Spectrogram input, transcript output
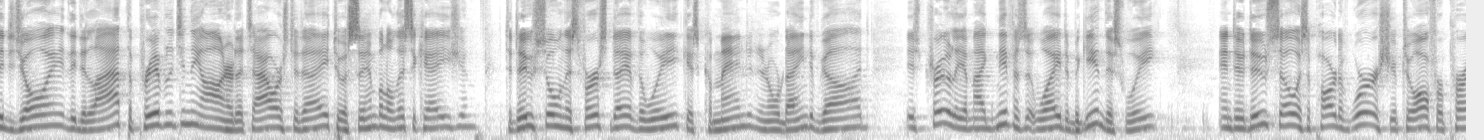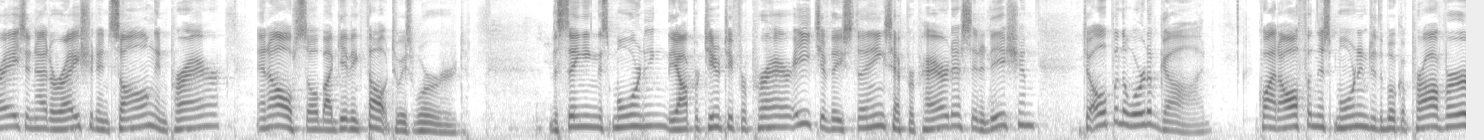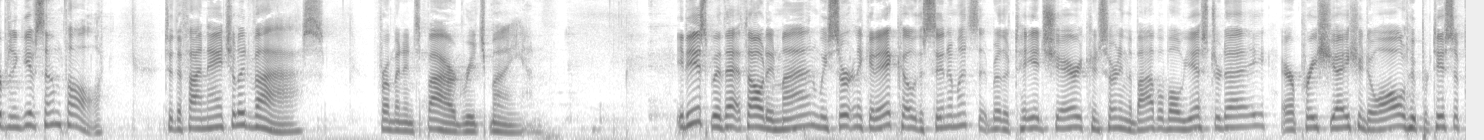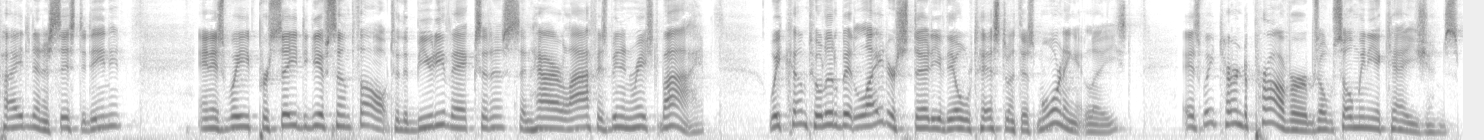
the joy, the delight, the privilege, and the honor that's ours today to assemble on this occasion, to do so on this first day of the week as commanded and ordained of God, is truly a magnificent way to begin this week. And to do so as a part of worship, to offer praise and adoration in song and prayer, and also by giving thought to His Word. The singing this morning, the opportunity for prayer, each of these things have prepared us, in addition, to open the Word of God quite often this morning to the book of Proverbs and give some thought to the financial advice from an inspired rich man. It is with that thought in mind, we certainly could echo the sentiments that Brother Ted shared concerning the Bible Bowl yesterday, our appreciation to all who participated and assisted in it. And as we proceed to give some thought to the beauty of Exodus and how our life has been enriched by it, we come to a little bit later study of the Old Testament this morning, at least, as we turn to Proverbs on so many occasions.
